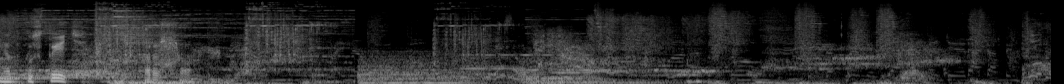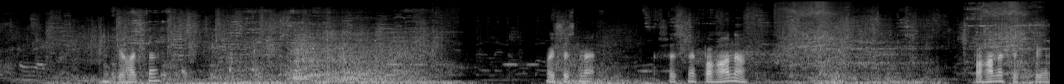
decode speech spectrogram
Не отпустить. Хорошо. Ніфіга себе. Ой, щось ми. Щось ми погано. Щось стоїм.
